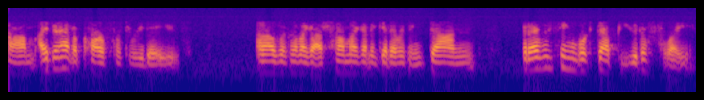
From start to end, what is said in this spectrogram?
um, I didn't have a car for three days. And I was like, oh my gosh, how am I going to get everything done? But everything worked out beautifully.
